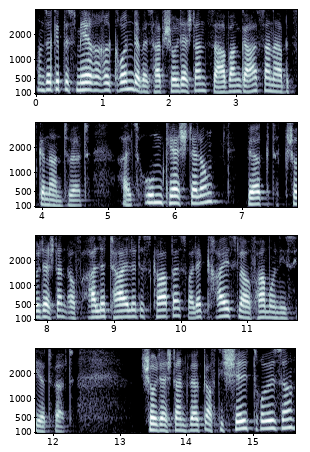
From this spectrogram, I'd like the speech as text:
Und so gibt es mehrere Gründe, weshalb Schulterstand Savangasana genannt wird. Als Umkehrstellung wirkt Schulterstand auf alle Teile des Körpers, weil der Kreislauf harmonisiert wird. Schulterstand wirkt auf die Schilddrüse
